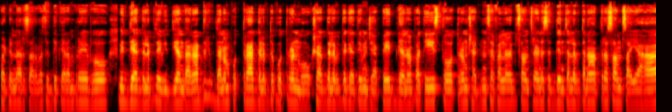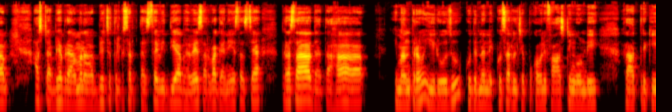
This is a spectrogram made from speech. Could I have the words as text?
పట్టనర్ సర్వసిద్ధికరం ప్రేభో. విద్యార్థులపిత విద్యం ధనార్థులపి ధనం పుత్రార్థులపిత పుత్రున్ మోక్షార్థులపిత గతిం జపేత్ गणपति स्तोत्र गणपतिस्तोत्रं षड्विंशफलभि संसरेण सिद्धिञ्चलवितनात्र संशय। अष्टभ्य ब्राह्मणाभ्य चतुर्सर्पस्य विद्या भवे सर्वगणेश प्रसादतः। ఈ మంత్రం ఈరోజు కుదిరిన ఎక్కువసార్లు చెప్పుకోవాలి. ఫాస్టింగ్ ఉండి రాత్రికి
